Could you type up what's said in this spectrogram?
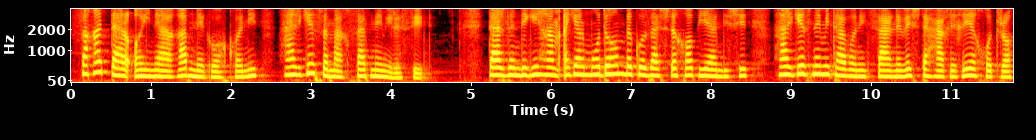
فقط در آینه عقب نگاه کنید هرگز به مقصد نمی رسید. در زندگی هم اگر مدام به گذشته ها بیاندیشید هرگز نمی توانید سرنوشت حقیقی خود را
